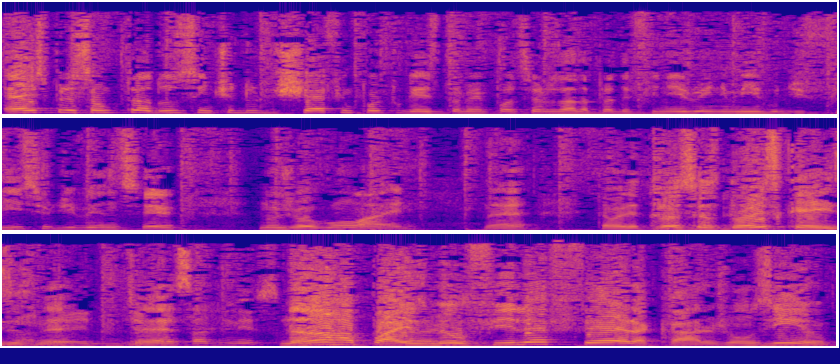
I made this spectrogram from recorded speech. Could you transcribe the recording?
é a expressão que traduz o sentido de chefe em português. Também pode ser usada para definir o inimigo difícil de vencer no jogo online. Né? Então ele trouxe os dois cases, né? não tinha Né? pensado nisso. Não, rapaz, meu filho é fera, cara. Joãozinho,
